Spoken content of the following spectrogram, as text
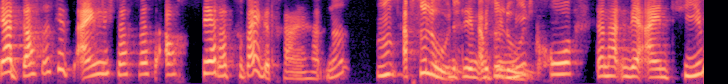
Ja, das ist jetzt eigentlich das, was auch sehr dazu beigetragen hat, ne? Mm, absolut. Mit dem, absolut. mit dem Mikro. Dann hatten wir ein Team,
